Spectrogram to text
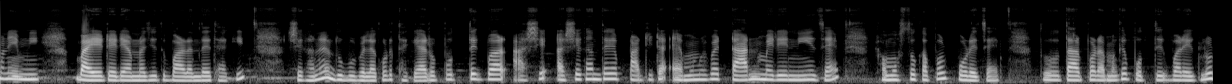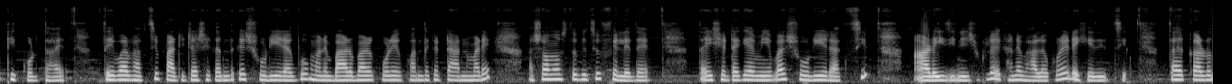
মানে এমনি বাইরে টাইরে আমরা যেহেতু বারান্দায় থাকি, সেখানে দুপুরবেলা করে থাকে। আর প্রত্যেকবার আসে, আর সেখান থেকে পার্টিটা এমনভাবে টান মেরে নিয়ে যায়, সমস্ত কাপড় পরে যায়। তো তারপর আমাকে প্রত্যেকবার এগুলো ঠিক করতে তো এবার ভাবছি পাটিটা সেখান থেকে সরিয়ে রাখব মানে বারবার করে ওখান থেকে টান মারে আর সমস্ত কিছু ফেলে দেয়। তাই সেটাকে আমি এবার সরিয়ে রাখছি আর এই জিনিসগুলো এখানে ভালো করে রেখে দিচ্ছি। তার কারণ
